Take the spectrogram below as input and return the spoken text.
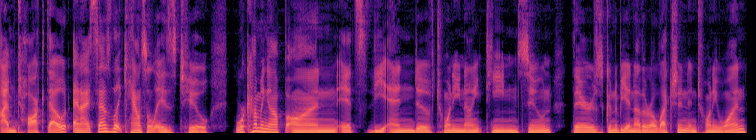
I'm talked out, and it sounds like council is too. We're coming up on it's the end of 2019 soon. There's going to be another election in 21,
